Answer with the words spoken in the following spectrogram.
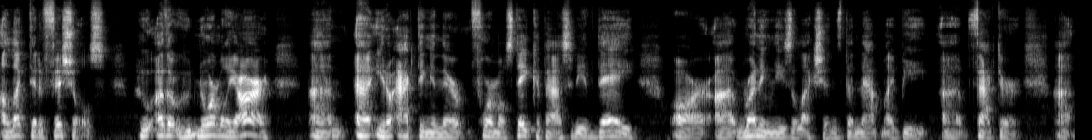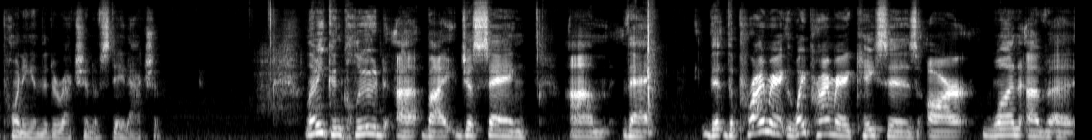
elected officials who other who normally are um, uh, you know acting in their formal state capacity if they are uh, running these elections then that might be a factor uh, pointing in the direction of state action let me conclude uh, by just saying um, that the, the primary the white primary cases are one of a,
